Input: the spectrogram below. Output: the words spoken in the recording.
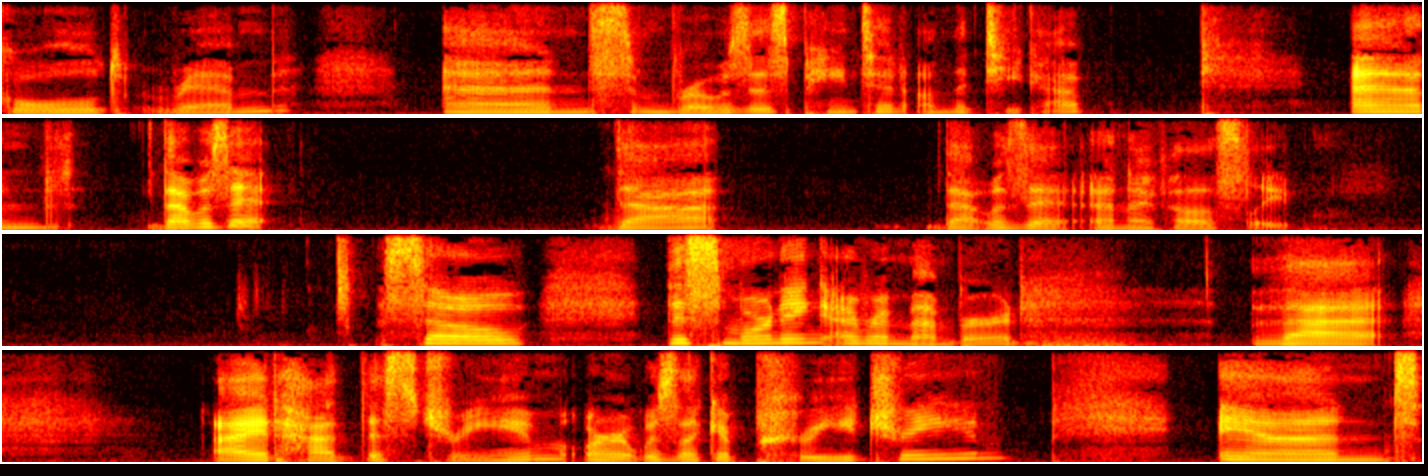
gold rim and some roses painted on the teacup. And that was it. That that was it and I fell asleep. So this morning I remembered that I had had this dream, or it was like a pre dream. And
